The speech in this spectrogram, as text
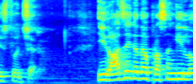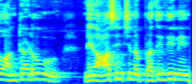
చేస్తూ వచ్చారు. ఈ రాజే కదా ప్రసంగిలో అంటాడు నేను ఆశించిన ప్రతిదీ నేను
